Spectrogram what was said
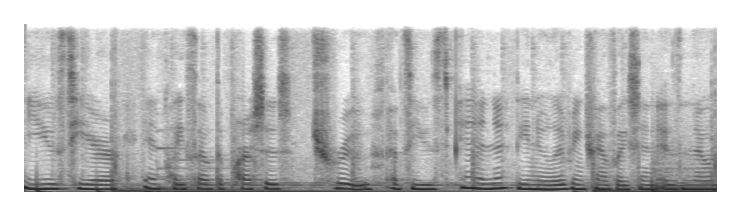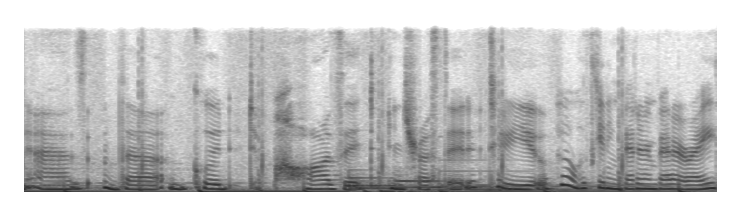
used here in place of the precious truth that's used in the New Living Translation is known as the good deposit entrusted to you. Oh, it's getting better and better, right?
